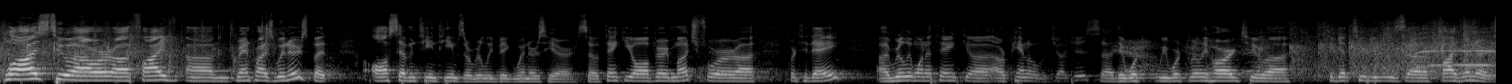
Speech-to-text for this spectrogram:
Applause to our uh, five um, grand prize winners, but all 17 teams are really big winners here. So thank you all very much for, uh, for today. I really want to thank uh, our panel of judges. Uh, they worked, we worked really hard to, uh, to get to these uh, five winners.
